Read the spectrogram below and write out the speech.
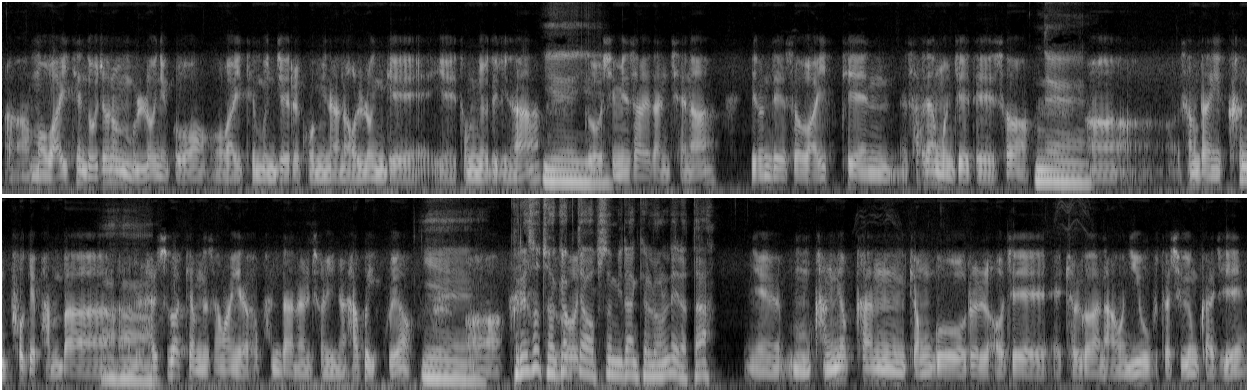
어, 뭐 YTN 노조는 물론이고 어, YTN 문제를 고민하는 언론계의 동료들이나 예, 예. 또 시민사회 단체나 이런 데서 YTN 사장 문제에 대해서 네. 어, 상당히 큰 폭의 반발을 아하. 할 수밖에 없는 상황이라고 판단을 저희는 하고 있고요. 예. 어, 그래서 그거- 없음이란 결론을 내렸다. 예, 음, 강력한 경고를 어제 결과가 나온 이후부터 지금까지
